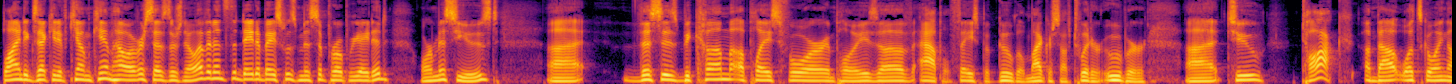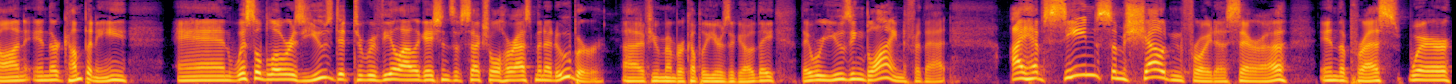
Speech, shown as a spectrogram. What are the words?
Blind executive Kyum Kim, however, says there's no evidence the database was misappropriated or misused. Uh, this has become a place for employees of Apple, Facebook, Google, Microsoft, Twitter, Uber uh, to talk about what's going on in their company. And whistleblowers used it to reveal allegations of sexual harassment at Uber. Uh, if you remember a couple years ago, they they were using Blind for that. I have seen some Schadenfreude, Sarah, in the press where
